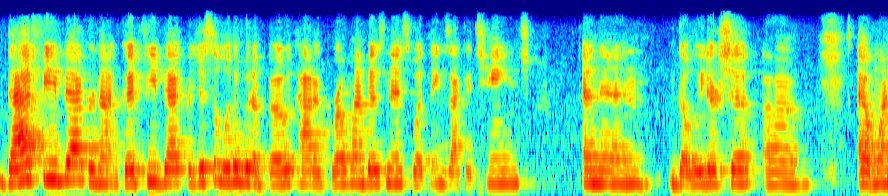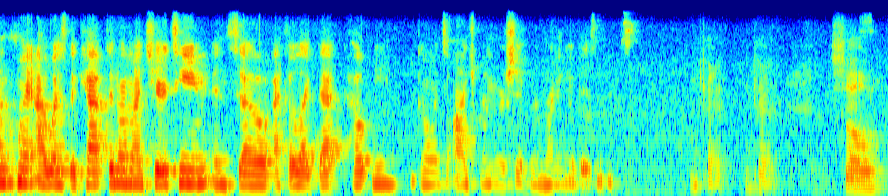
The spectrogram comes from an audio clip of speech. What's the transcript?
bad feedback or not good feedback, but just a little bit of both how to grow my business, what things I could change. And then the leadership. Um, at one point, I was the captain on my cheer team. And so I feel like that helped me go into entrepreneurship and running a business. Okay. Okay. So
